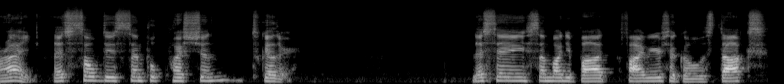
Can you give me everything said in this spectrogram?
Alright, let's solve this simple question together. Let's say somebody bought 5 years ago stocks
